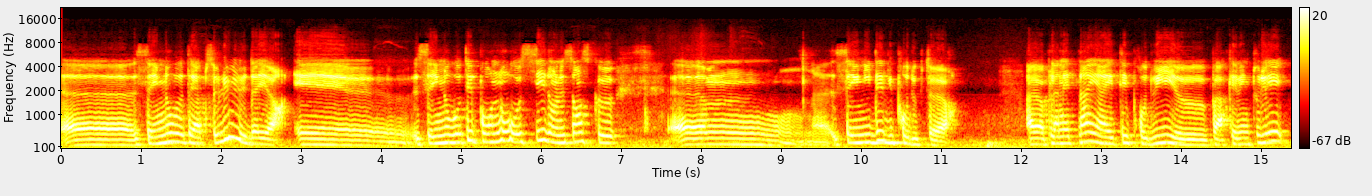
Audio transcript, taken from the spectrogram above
euh, c'est une nouveauté absolue d'ailleurs. Et euh, c'est une nouveauté pour nous aussi dans le sens que euh, c'est une idée du producteur. Alors, Planet Nine a été produit euh, par Kevin Toulet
